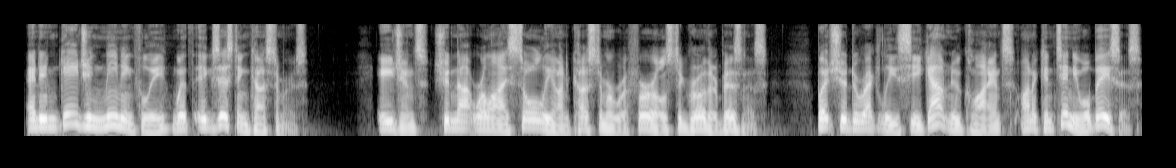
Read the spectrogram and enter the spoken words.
and engaging meaningfully with existing customers. Agents should not rely solely on customer referrals to grow their business, but should directly seek out new clients on a continual basis.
